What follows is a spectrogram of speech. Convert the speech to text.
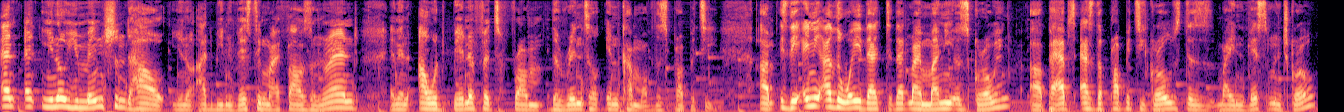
And and you know, you mentioned how you know I'd be investing my thousand rand, and then I would benefit from the rental income of this property. Um, is there any other way that that my money is growing? Uh, perhaps as the property grows, does my investment grow?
